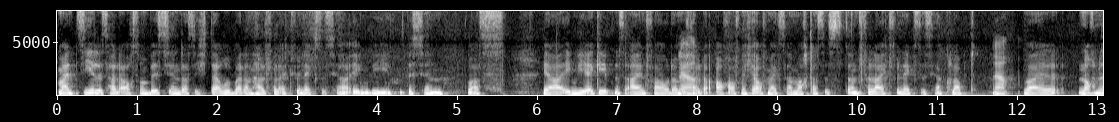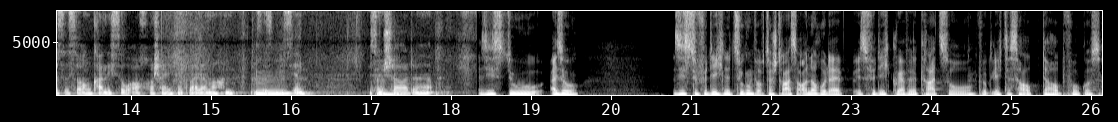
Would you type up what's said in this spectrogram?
mein Ziel ist halt auch so ein bisschen, dass ich darüber dann halt vielleicht für nächstes Jahr irgendwie ein bisschen was, ja, irgendwie Ergebnisse einfahre oder mich ja. halt auch auf mich aufmerksam macht, dass es dann vielleicht für nächstes Jahr klappt. Ja. Weil noch eine Saison kann ich so auch wahrscheinlich nicht weitermachen. Das mhm. ist ein mhm. bisschen, bisschen mhm. schade, ja. Siehst du, also siehst du für dich eine Zukunft auf der Straße auch noch oder ist für dich Gravel gerade so wirklich das Haupt, der Hauptfokus?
